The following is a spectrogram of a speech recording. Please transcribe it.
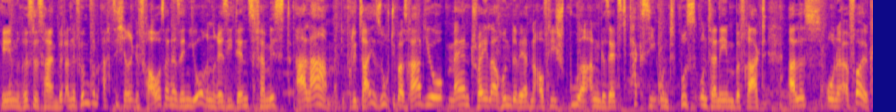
In Rüsselsheim wird eine 85-jährige Frau aus einer Seniorenresidenz vermisst. Alarm! Die Polizei sucht übers Radio. Man-Trailer-Hunde werden auf die Spur angesetzt. Taxi- und Busunternehmen befragt. Alles ohne Erfolg,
